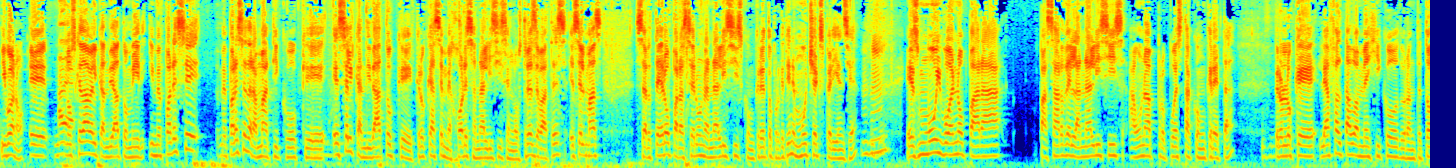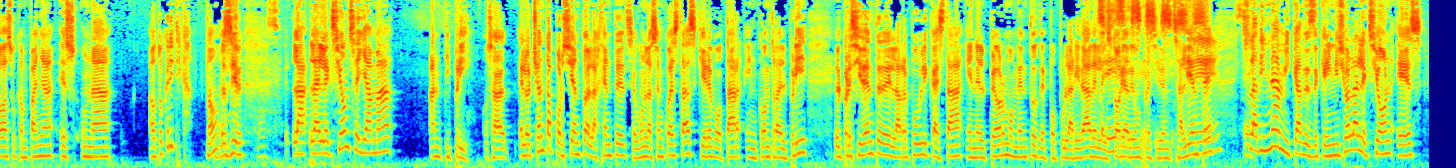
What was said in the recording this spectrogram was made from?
Y bueno, eh, nos quedaba el candidato Mid y me parece me parece dramático que es el candidato que creo que hace mejores análisis en los tres debates, es el más certero para hacer un análisis concreto porque tiene mucha experiencia. Es muy bueno para pasar del análisis a una propuesta concreta, pero lo que le ha faltado a México durante toda su campaña es una autocrítica, ¿no? Es decir, la, la elección se llama anti-PRI. O sea, el 80% de la gente, según las encuestas, quiere votar en contra del PRI. El presidente de la República está en el peor momento de popularidad de la Sí, historia sí, de un sí, presidente sí, sí. saliente. La dinámica desde que inició la elección es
